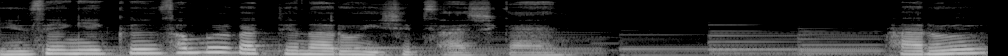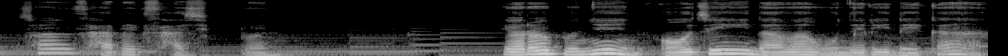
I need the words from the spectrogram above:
인생이 큰 선물 같은 하루 24시간. 하루 1440분. 여러분은 어제의 나와 오늘의 내가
